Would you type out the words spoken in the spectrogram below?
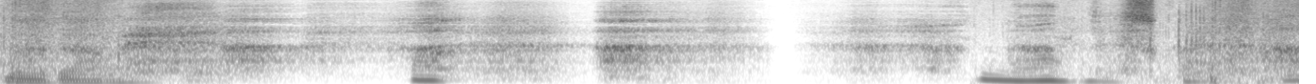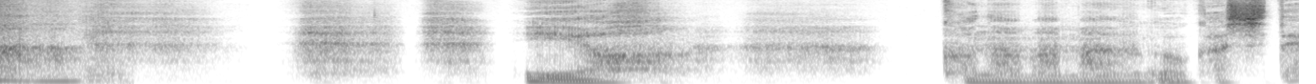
長め何ですかいいよこのまま動かして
